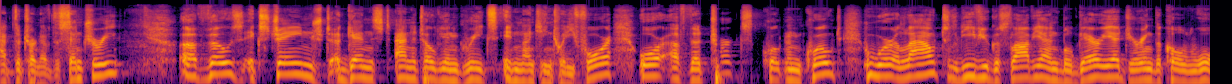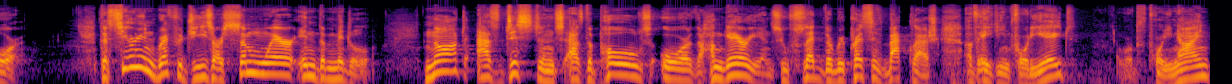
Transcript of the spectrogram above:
at the turn of the century, of those exchanged against Anatolian Greeks in 1924, or of the Turks, quote unquote, who were allowed to leave Yugoslavia and Bulgaria during the Cold War. The Syrian refugees are somewhere in the middle, not as distant as the Poles or the Hungarians who fled the repressive backlash of 1848, or 49,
